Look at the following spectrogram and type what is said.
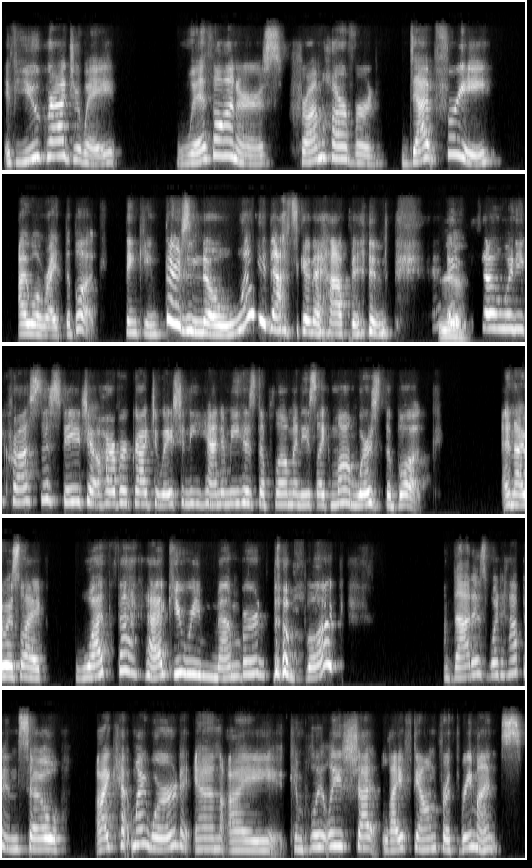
if you graduate with honors from Harvard debt free, I will write the book, thinking there's no way that's going to happen. Yeah. so when he crossed the stage at Harvard graduation, he handed me his diploma and he's like, Mom, where's the book? And I was like, What the heck? You remembered the book? That is what happened. So I kept my word and I completely shut life down for three months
